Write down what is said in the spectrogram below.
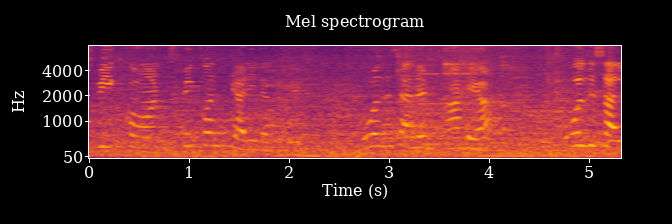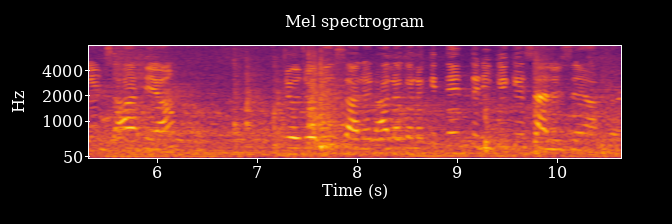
sweet corn sweet corn प्यारी लग रही है। All the salads are here all the salads are here जो जो भी सैलड अलग अलग कितने तरीके के सैलड्स हैं यहाँ पर।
